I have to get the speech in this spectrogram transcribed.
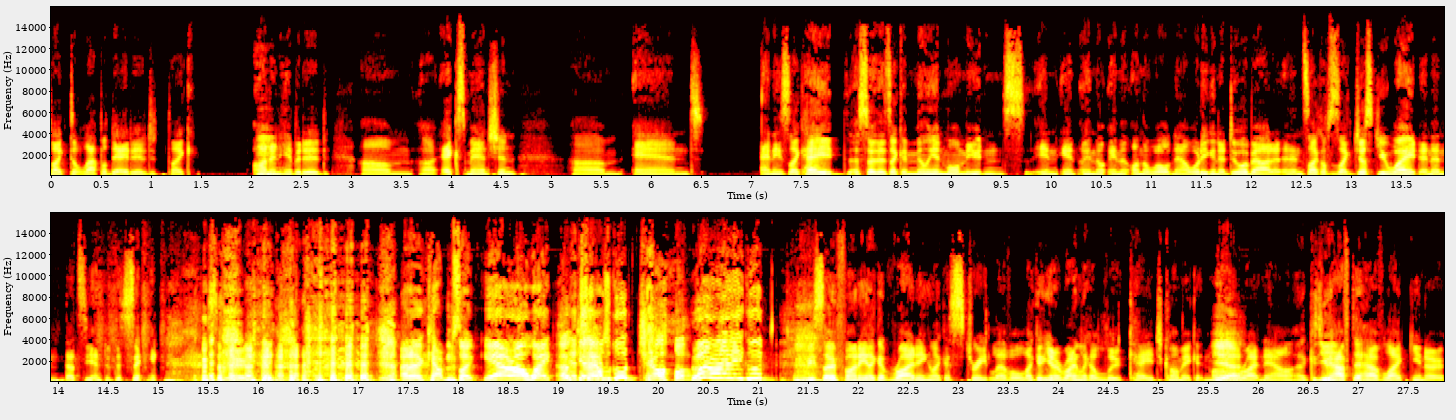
like dilapidated like Hmm. uninhibited um, uh, X mansion, um, and and he's like, "Hey, so there's like a million more mutants in in, in, the, in the, on the world now. What are you going to do about it?" And then Cyclops is like, "Just you wait." And then that's the end of the scene. so I know Captain's like, yeah, I'll wait. Okay. That sounds good. Sure. All right, good. it'd be so funny, like at writing like a street level, like you know, writing like a Luke Cage comic at Marvel Yeah. right now, uh, because you have to have like you know.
